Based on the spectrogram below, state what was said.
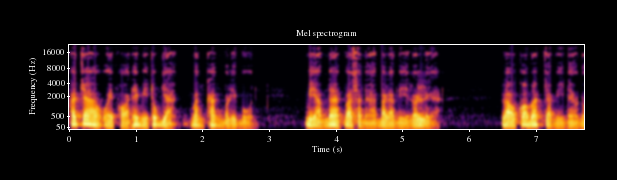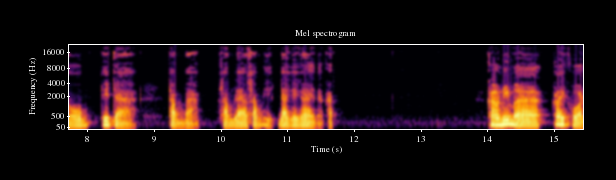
พระเจ้าอวยพรให้มีทุกอย่างมั่งคั่งบริบูรณ์ มีอำนาจวาสนาบารมีล้นเหลือ เราก็มักจะมีแนวโน้มที่จะทำบาปซ้ำแล้วซ้ำอีกได้ง่าย ๆนะครับ คราวนี้มาใกล้ควร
